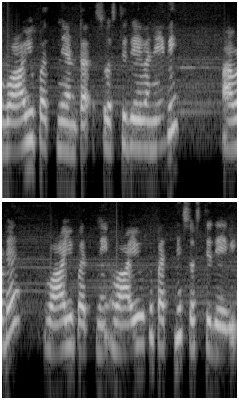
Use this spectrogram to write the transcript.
వాయుపత్ని అంట. స్వస్తిదేవి అనేది ఆవిడ వాయుపత్ని వాయువుకి పత్ని స్వస్తిదేవి.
